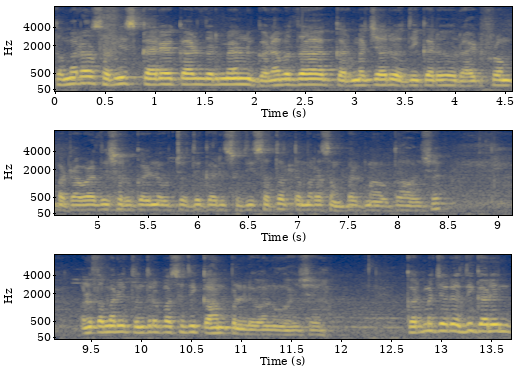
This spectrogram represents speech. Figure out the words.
તમારા સર્વિસ કાર્યકાળ દરમિયાન ઘણા બધા કર્મચારીઓ, અધિકારીઓ રાઇટ ફ્રોમ પટાવાળાથી શરૂ કરીને ઉચ્ચ અધિકારી સુધી સતત તમારા સંપર્કમાં આવતા હોય છે અને તમારી તંત્ર પાસેથી કામ પણ લેવાનું હોય છે. કર્મચારી, અધિકારી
